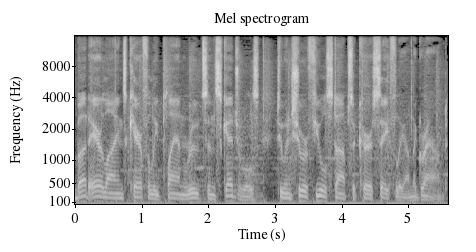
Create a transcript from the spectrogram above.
But airlines carefully plan routes and schedules to ensure fuel stops occur safely on the ground.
